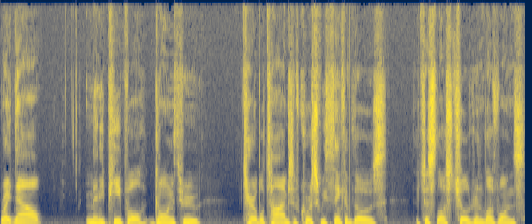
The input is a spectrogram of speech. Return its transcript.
Right now, many people going through terrible times. Of course, we think of those that just lost children, loved ones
